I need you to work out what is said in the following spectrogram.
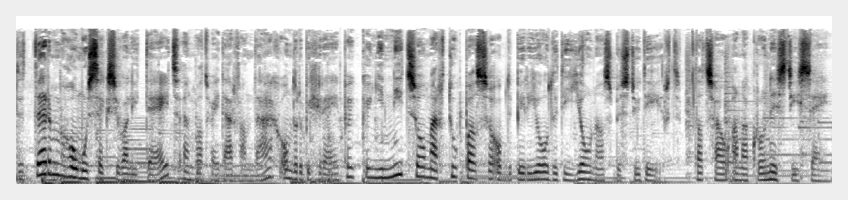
De term homoseksualiteit en wat wij daar vandaag onder begrijpen, kun je niet zomaar toepassen op de periode die Jonas bestudeert. Dat zou anachronistisch zijn.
